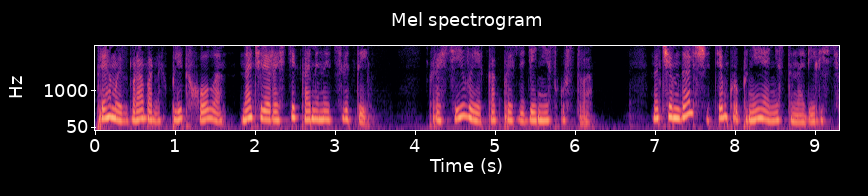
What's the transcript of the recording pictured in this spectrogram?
прямо из мраморных плит холла, начали расти каменные цветы. Красивые, как произведение искусства. Но чем дальше, тем крупнее они становились,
